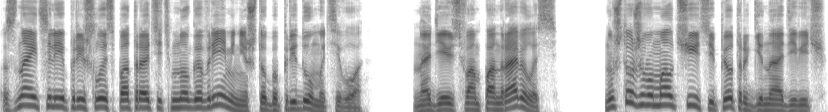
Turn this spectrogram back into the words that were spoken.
Знаете ли, пришлось потратить много времени, чтобы придумать его. Надеюсь, вам понравилось? Ну что же вы молчите, Петр Геннадьевич?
